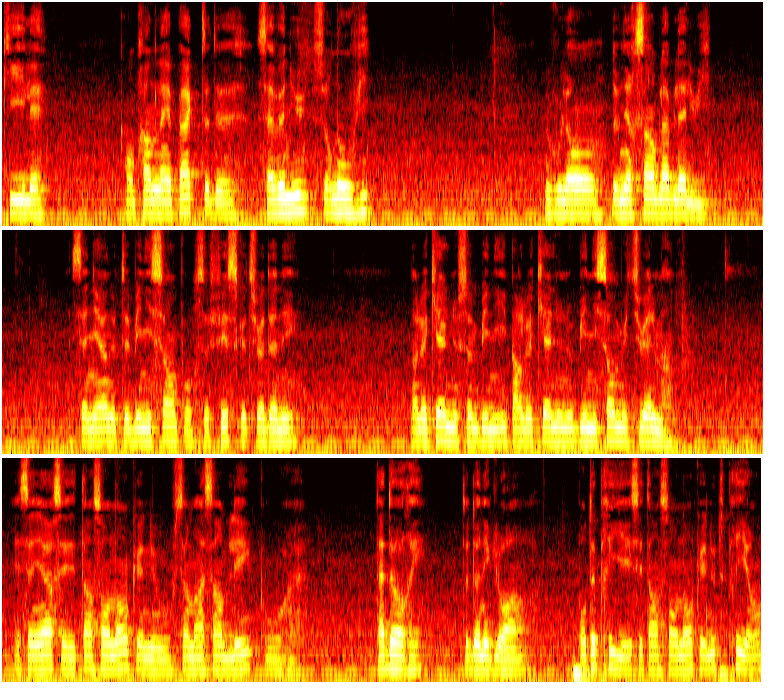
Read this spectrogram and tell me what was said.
qui il est, comprendre l'impact de sa venue sur nos vies. Nous voulons devenir semblables à lui. Seigneur, nous te bénissons pour ce Fils que tu as donné, dans lequel nous sommes bénis, par lequel nous nous bénissons mutuellement. Et Seigneur, c'est en son nom que nous sommes rassemblés pour euh, t'adorer, te donner gloire, pour te prier. C'est en son nom que nous te prions.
